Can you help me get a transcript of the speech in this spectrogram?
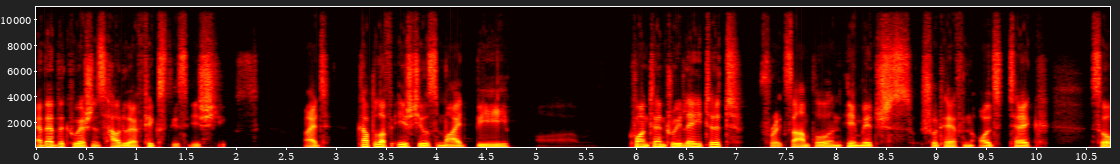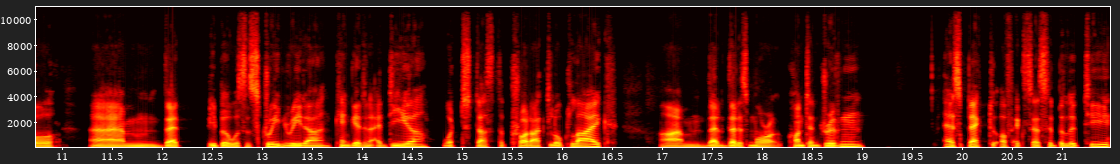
And then the question is, how do I fix these issues? Right? A couple of issues might be um, content related. For example, an image should have an alt tag so um, that people with a screen reader can get an idea what does the product look like. Um, that that is more content driven aspect of accessibility.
